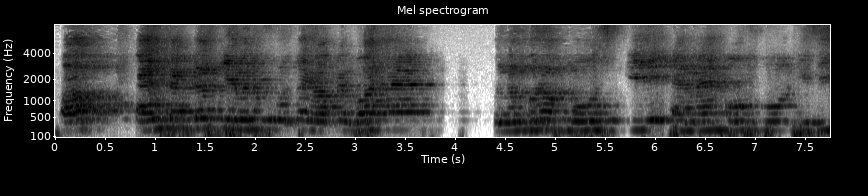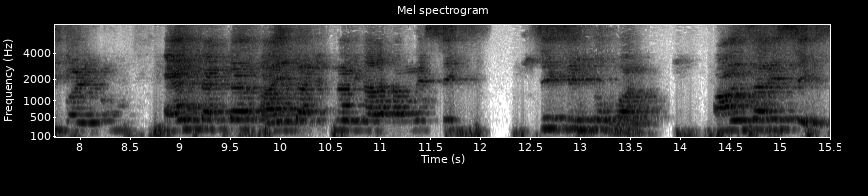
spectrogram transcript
अब N factor K M four का यहाँ पे वन है तो नंबर ऑफ़ मोल्स के MnO4 is equal to n factor i का कितना निकाला था हमने? 6 6 into 1 आंसर इज़ 6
